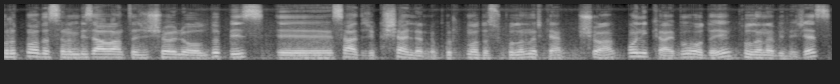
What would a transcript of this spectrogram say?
Kurutma odasının bize avantajı şöyle oldu. Biz e, sadece kış aylarında kurutma odası kullanırken şu an 12 ay bu odayı kullanabileceğiz.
